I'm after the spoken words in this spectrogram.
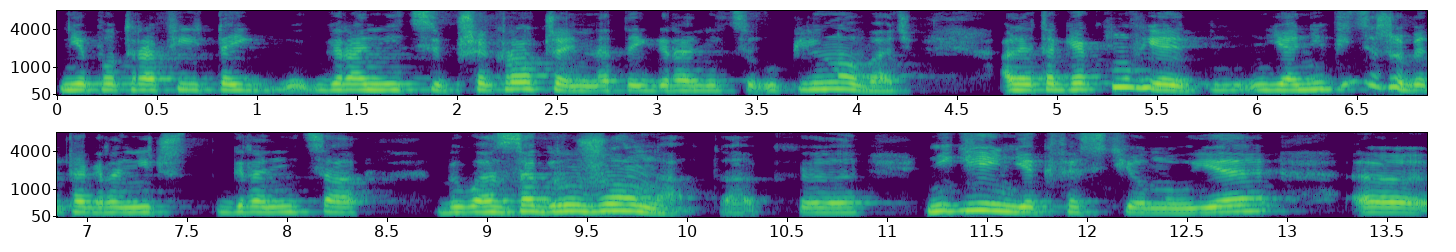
nie potrafi tej granicy, przekroczeń na tej granicy upilnować. Ale tak jak mówię, ja nie widzę, żeby ta granica była zagrożona. Tak? Nikt jej nie kwestionuje, E,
